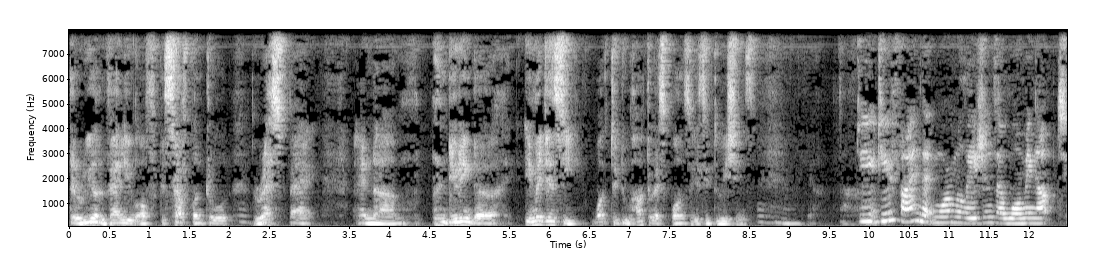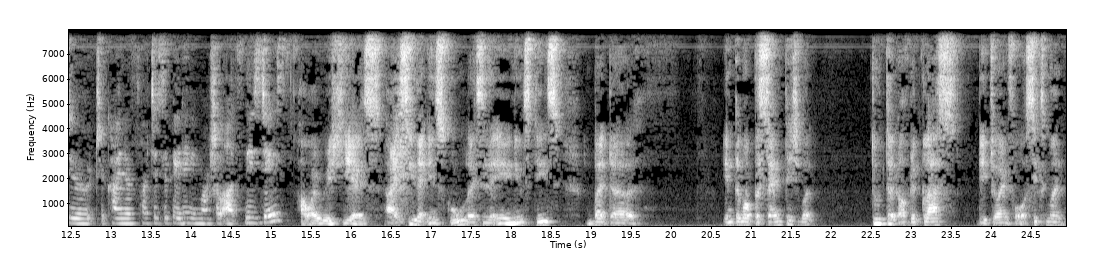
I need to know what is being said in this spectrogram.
the real value of the self-control, respect, and um, during the emergency, what to do, how to respond to the situations. Do you, do you find that more Malaysians are warming up to, to kind of participating in martial arts these days? How I wish, yes. I see that in school, I see that in universities, but uh, in terms of percentage, but two thirds of the class they join for six months,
